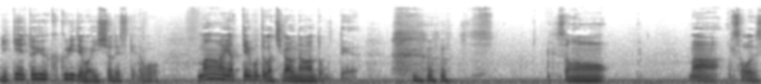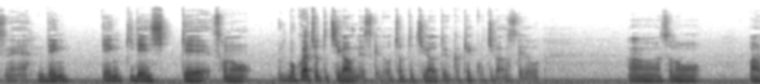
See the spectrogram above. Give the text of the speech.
理系というくくりでは一緒ですけどまあやってることが違うなと思って。そのまあそうですね。電電気電子系その僕はちょっと違うんですけどちょっと違うというか結構違うんですけど。あそのまあ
